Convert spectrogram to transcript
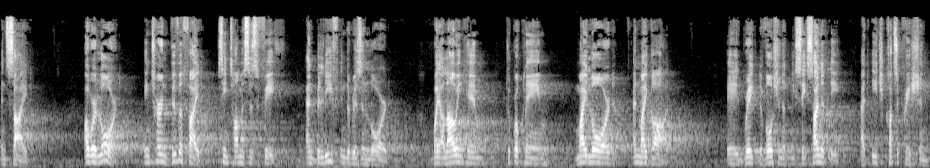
and side. Our Lord, in turn, vivified St. Thomas's faith and belief in the risen Lord by allowing him to proclaim, My Lord and my God, a great devotion that we say silently at each consecration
